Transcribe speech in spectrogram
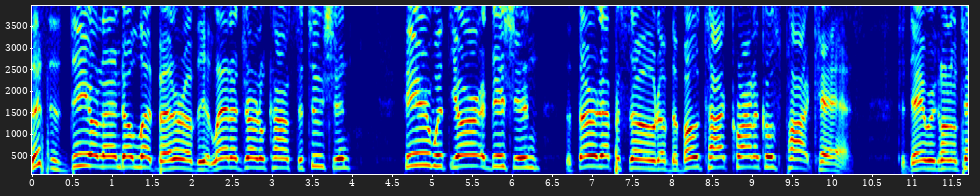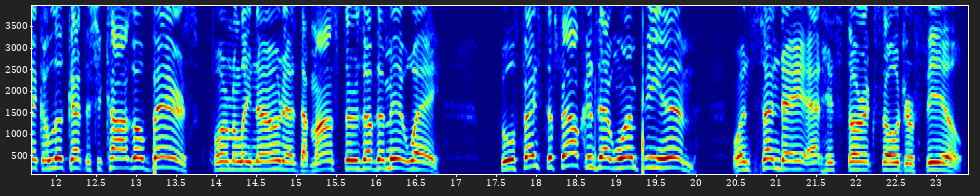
This is D. Orlando Ledbetter of the Atlanta Journal Constitution, here with your edition, the third episode of the Bowtie Chronicles podcast. Today we're going to take a look at the Chicago Bears, formerly known as the Monsters of the Midway, who will face the Falcons at 1 p.m. on Sunday at historic Soldier Field.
